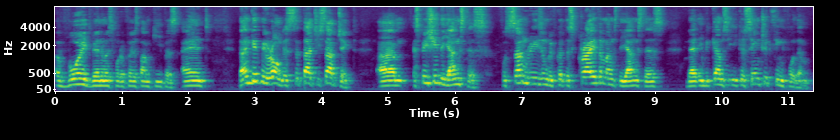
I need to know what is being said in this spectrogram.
avoid venomous for the first time keepers. And don't get me wrong, this is a touchy subject, um, especially the youngsters. For some reason, we've got this crave amongst the youngsters that it becomes an ecocentric thing for them.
